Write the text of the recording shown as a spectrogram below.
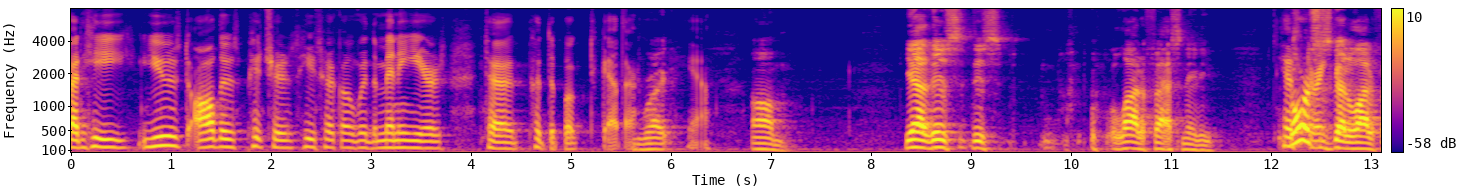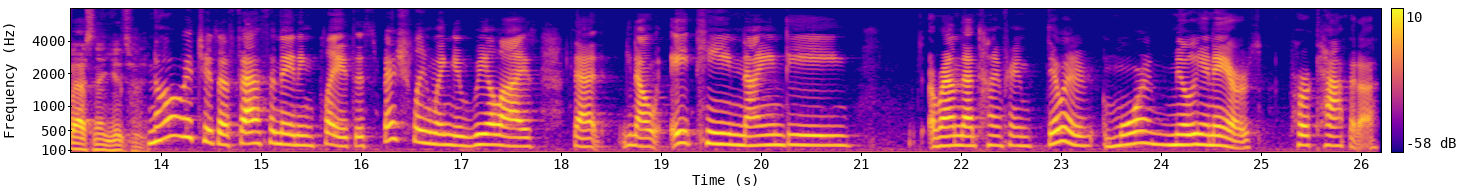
but he used all those pictures he took over the many years to put the book together. Right. Yeah. Um, yeah, there's there's a lot of fascinating. Norwich History. has got a lot of fascinating history. Norwich is a fascinating place, especially when you realize that, you know, 1890, around that time frame, there were more millionaires per capita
